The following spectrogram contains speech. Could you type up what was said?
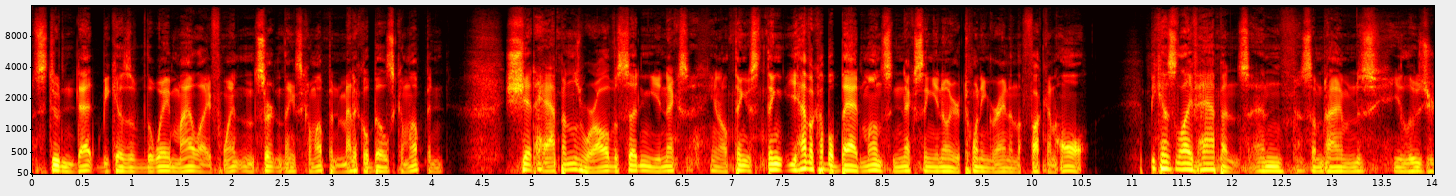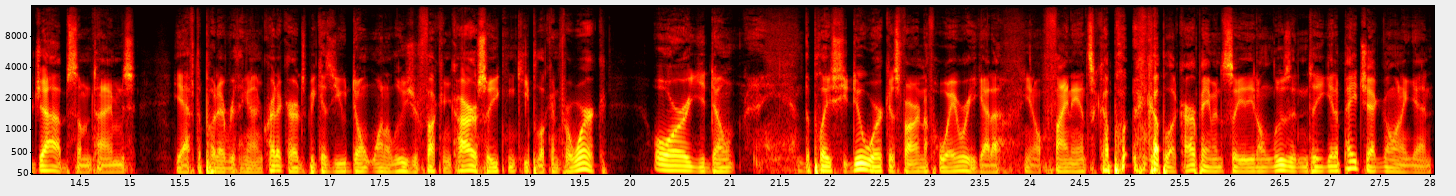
student debt because of the way my life went and certain things come up and medical bills come up and shit happens where all of a sudden you next you know things think you have a couple bad months and next thing you know you're 20 grand in the fucking hole because life happens and sometimes you lose your job sometimes you have to put everything on credit cards because you don't want to lose your fucking car so you can keep looking for work. Or you don't the place you do work is far enough away where you gotta, you know, finance a couple a couple of car payments so you don't lose it until you get a paycheck going again.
